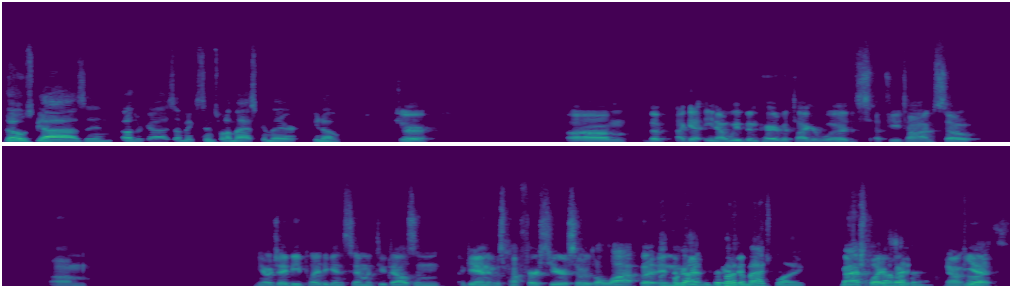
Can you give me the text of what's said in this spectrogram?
those guys and other guys? That makes sense what I'm asking there, you know. Sure. Um the I get you know, we've been paired with Tiger Woods a few times, so um you know, JB played against him in 2000. Again, it was my first year, so it was a lot. But in I forgot, the, they the match play match play. You know, yes,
